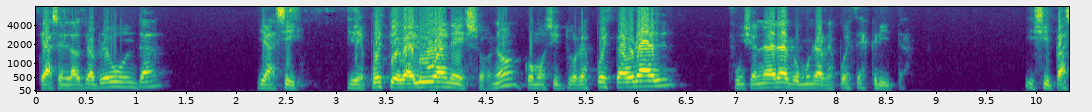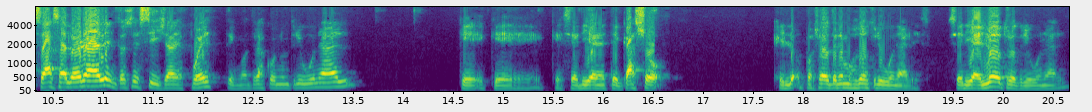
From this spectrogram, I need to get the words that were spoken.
te hacen la otra pregunta y así. Y después te evalúan eso, ¿no? Como si tu respuesta oral funcionara como una respuesta escrita. Y si pasás al oral, entonces sí, ya después te encontrás con un tribunal que, sería en este caso, el, pues ahora tenemos dos tribunales, sería el otro tribunal,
